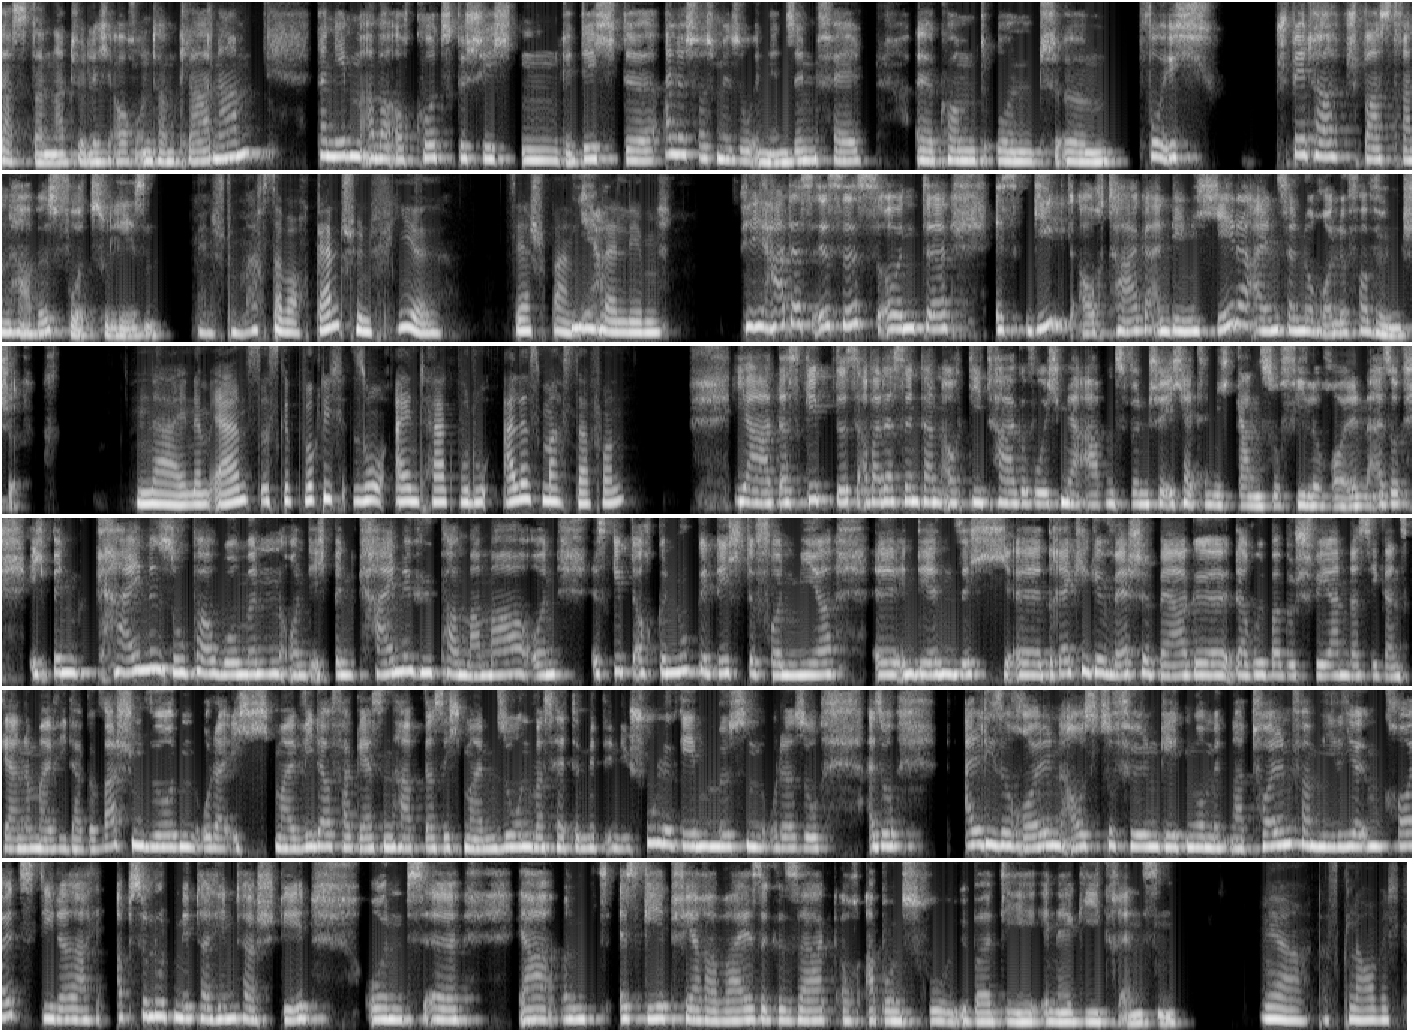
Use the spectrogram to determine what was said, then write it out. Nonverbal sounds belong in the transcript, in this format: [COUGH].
das dann natürlich auch unterm Klarnamen. Daneben aber auch Kurzgeschichten, Gedichte, alles, was mir so in den Sinn fällt, äh, kommt und ähm, wo ich später Spaß dran habe, es vorzulesen. Mensch, du machst aber auch ganz schön viel. Sehr spannend, ja. dein Leben. Ja, das ist es. Und äh, es gibt auch Tage, an denen ich jede einzelne Rolle verwünsche. Nein, im Ernst, es gibt wirklich so einen Tag, wo du alles machst davon? Ja, das gibt es, aber das sind dann auch die Tage, wo ich mir abends wünsche, ich hätte nicht ganz so viele Rollen. Also ich bin keine Superwoman und ich bin keine Hypermama und es gibt auch genug Gedichte von mir, äh, in denen sich äh, dreckige Wäscheberge darüber beschweren, dass sie ganz gerne mal wieder gewaschen würden oder ich mal wieder vergessen habe, dass ich meinem Sohn was hätte mit in die Schule geben müssen oder so. Also all diese Rollen auszufüllen geht nur mit einer tollen Familie im Kreuz, die da absolut mit dahinter steht. Und äh, ja, und es geht fairerweise gesagt auch ab und zu über die Energiegrenzen. Ja, das glaube ich.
